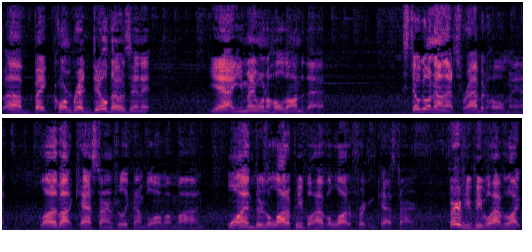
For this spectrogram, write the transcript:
uh, bake cornbread dildos in it. Yeah, you may want to hold on to that. Still going down that rabbit hole, man. A lot about cast irons really kind of blowing my mind. One, there's a lot of people have a lot of freaking cast iron. Very few people have like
